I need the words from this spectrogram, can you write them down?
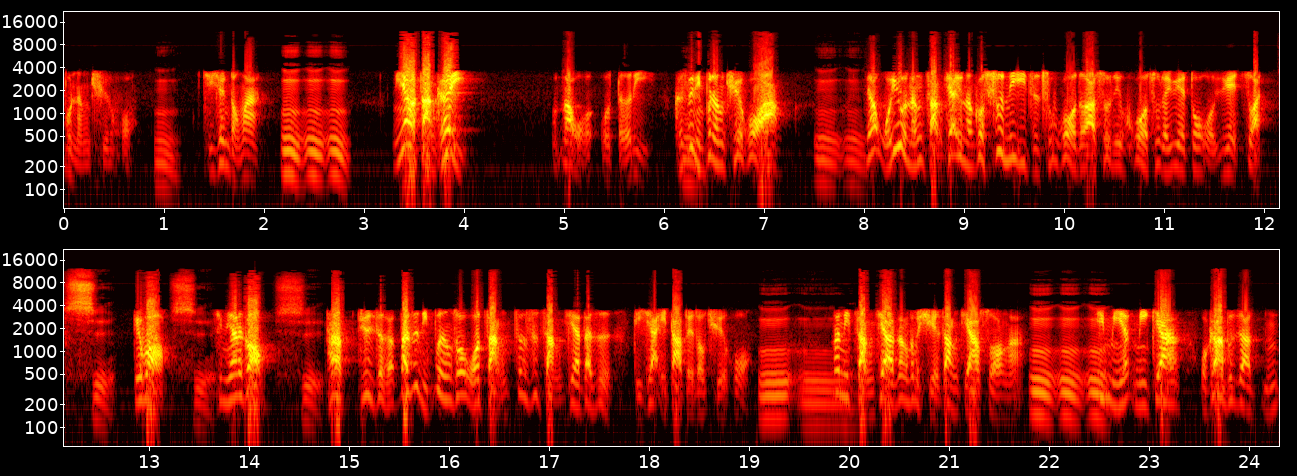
不能缺货。嗯齐轩懂吗？嗯嗯嗯你要涨可以，那我我得利，可是你不能缺货啊。嗯嗯，然后我又能涨价，又能够顺利一直出货的话，顺利货出的越多，我越赚，是。对不？是。是不是这样是，它就是这个，但是你不能说我涨，这是涨价，但是底下一大堆都缺货，嗯嗯，那你涨价让他们雪上加霜啊。嗯嗯嗯，你米米家，我刚才不是讲，嗯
